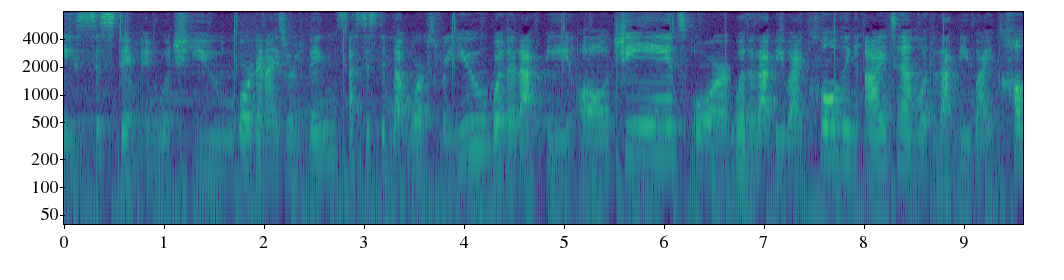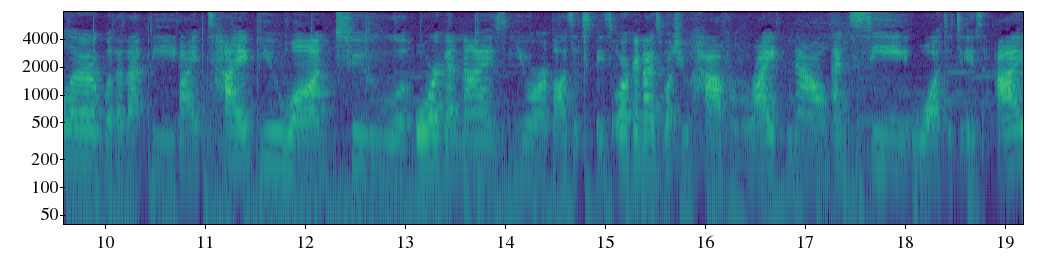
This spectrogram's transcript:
a system in which you organize your things, a system that works for you, whether that be all jeans or whether that be by clothing item, whether that be by color, whether that be by type. You want to organize your closet space, organize what you have right now and see what it is. I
